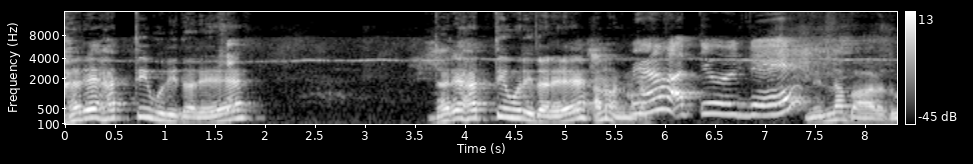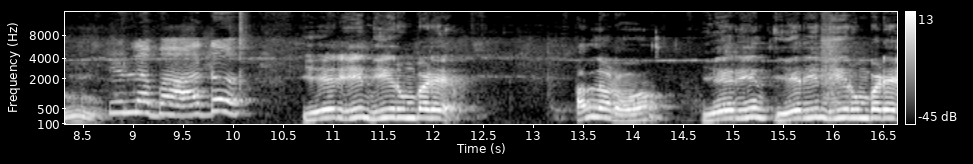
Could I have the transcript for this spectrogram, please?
ಧರೆ ಹತ್ತಿ ಉರಿದರೆ ಧರೆ ಹತ್ತಿ ಉರಿದರೆ ಅನು ನಿಲ್ಲಬಾರದು. ಏರಿ ನೀರುಂಬಡೆ. ಅಲ್ಲೋಡು ಏರಿ ಏರಿ ನೀರುಂಬಡೆ.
